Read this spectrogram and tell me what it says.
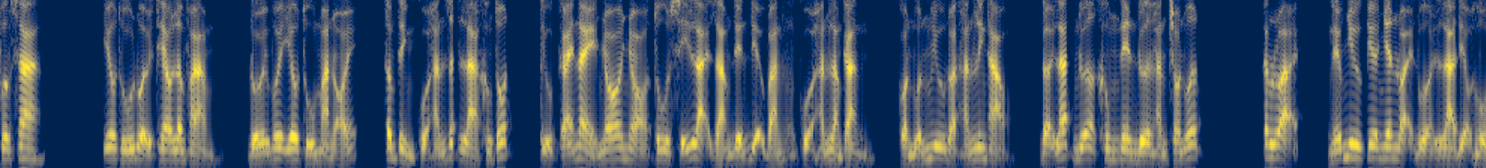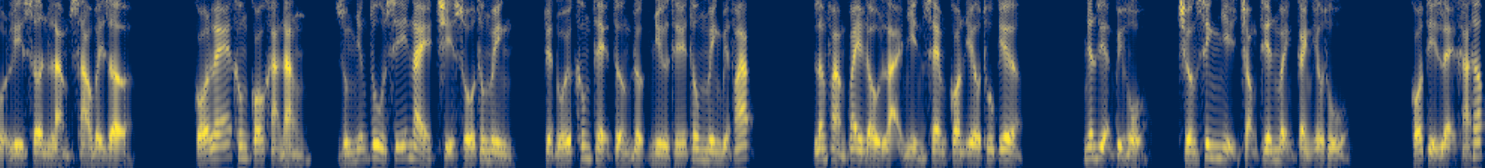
Phương xa, yêu thú đuổi theo lâm phàm, đối với yêu thú mà nói tâm tình của hắn rất là không tốt, tiểu cái này nho nhỏ tu sĩ lại dám đến địa bàn của hắn làm cản, còn muốn mưu đoạt hắn linh thảo, đợi lát nữa không nên đưa hắn cho nuốt. Các loại, nếu như kia nhân loại đùa là điệu hổ ly sơn làm sao bây giờ? Có lẽ không có khả năng, dùng những tu sĩ này chỉ số thông minh, tuyệt đối không thể tưởng được như thế thông minh biện pháp. Lâm phàm quay đầu lại nhìn xem con yêu thú kia. Nhân diện quỷ hổ, trường sinh nhị trọng thiên mệnh cảnh yêu thú. Có tỷ lệ khá thấp,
